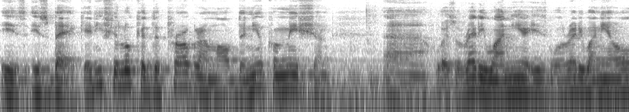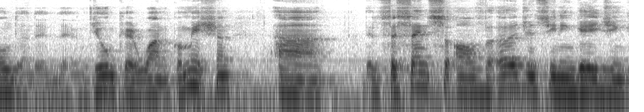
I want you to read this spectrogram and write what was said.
is is back. And if you look at the program of the new Commission. Uh, who has already one year is already one year old, the, the Juncker One Commission, uh, there's a sense of urgency in engaging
